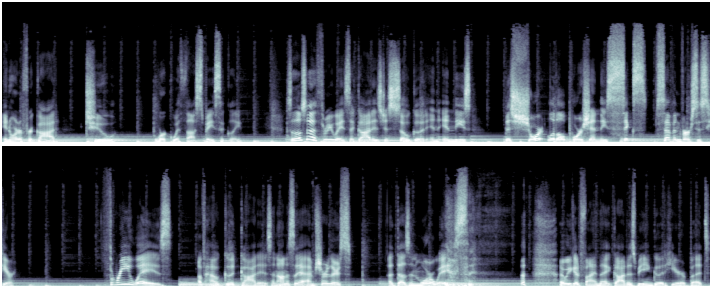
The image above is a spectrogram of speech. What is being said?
in order for God to work with us, basically. So those are the three ways that God is just so good. And in these this short little portion, these six, seven verses here, three ways of how good God is. And honestly, I'm sure there's a dozen more ways that we could find that God is being good here, but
